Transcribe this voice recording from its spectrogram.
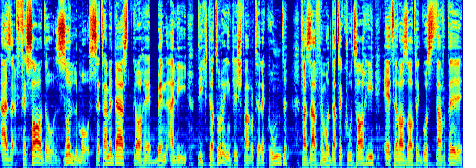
از فساد و ظلم و ستم دستگاه بن علی دیکتاتور این کشور را ترکوند و ظرف مدت کوتاهی اعتراضات گسترده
